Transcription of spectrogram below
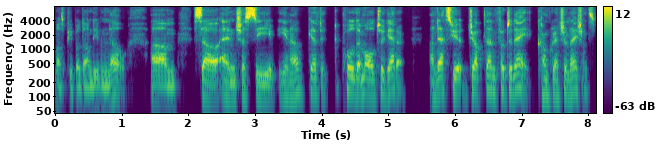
Most people don't even know. Um, so, and just see, you know, get pull them all together. And that's your job done for today. Congratulations.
